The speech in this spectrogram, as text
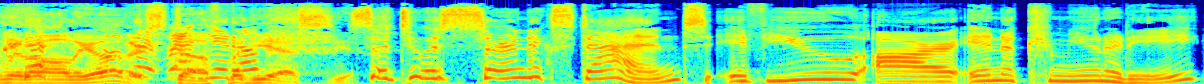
with all the other Right, stuff. you But yes, yes. So to a certain extent, if you are in a community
